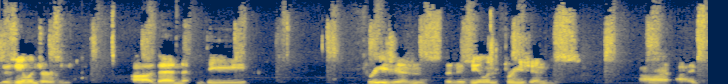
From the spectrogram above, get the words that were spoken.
New Zealand Jersey. Uh, then the Friesians, the New Zealand Friesians, uh, I've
